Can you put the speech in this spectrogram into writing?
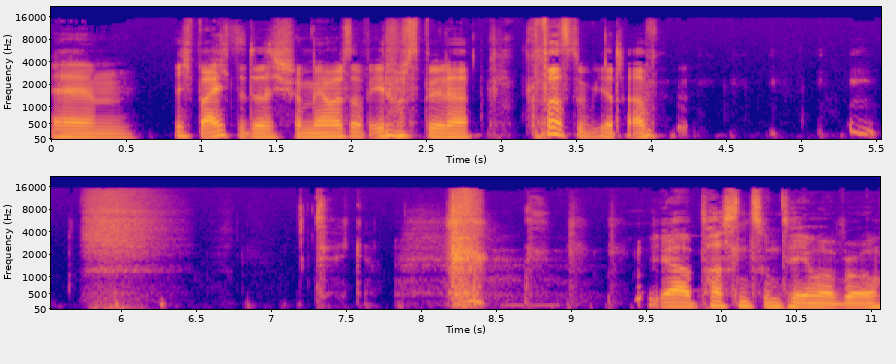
Ähm, ich beichte, dass ich schon mehrmals auf Edos Bilder masturbiert habe. Ja, passend zum Thema, Bro.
